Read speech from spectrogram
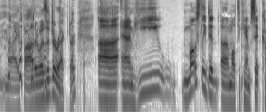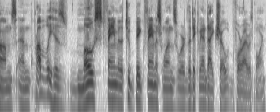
My father was a director, uh, and he mostly did uh, multicam sitcoms. And probably his most famous, the two big famous ones, were the Dick Van Dyke Show before I was born.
